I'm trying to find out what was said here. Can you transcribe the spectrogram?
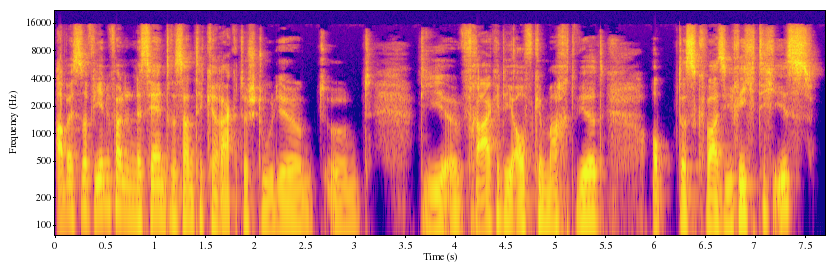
aber es ist auf jeden Fall eine sehr interessante Charakterstudie und, und die äh, Frage, die aufgemacht wird, ob das quasi richtig ist,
